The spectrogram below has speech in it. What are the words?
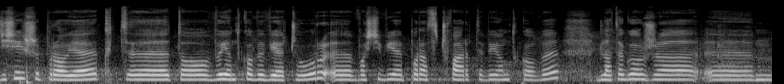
Dzisiejszy projekt e, to wyjątkowy wieczór, e, właściwie po raz czwarty wyjątkowy, dlatego że em,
